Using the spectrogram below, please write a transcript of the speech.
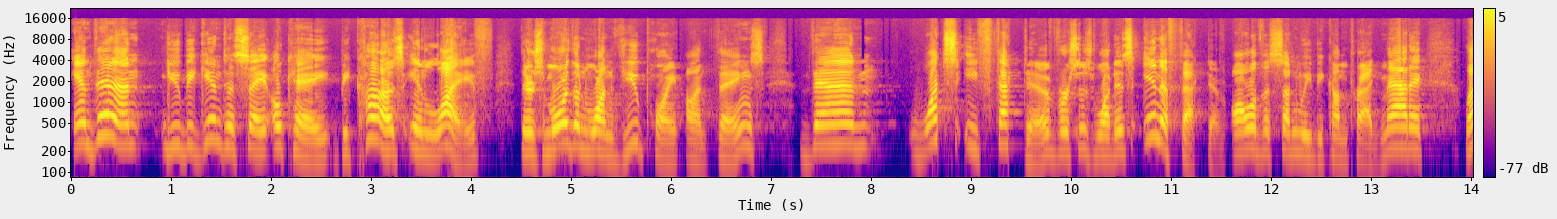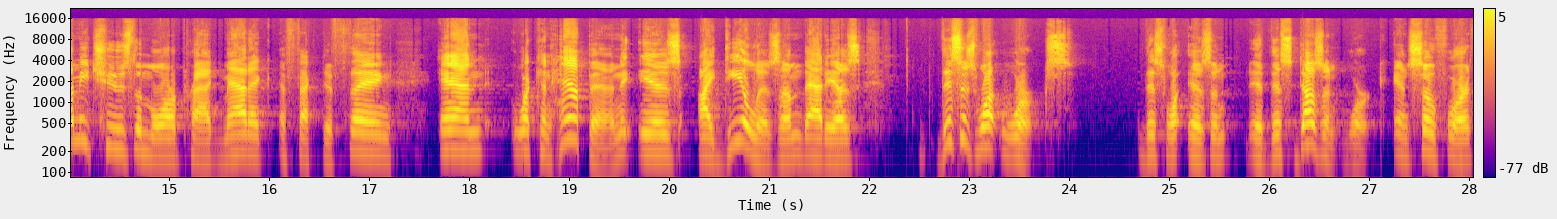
And then you begin to say, okay, because in life there's more than one viewpoint on things, then what's effective versus what is ineffective. All of a sudden, we become pragmatic. Let me choose the more pragmatic, effective thing. And what can happen is idealism that is, this is what works, this, what isn't, eh, this doesn't work, and so forth.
